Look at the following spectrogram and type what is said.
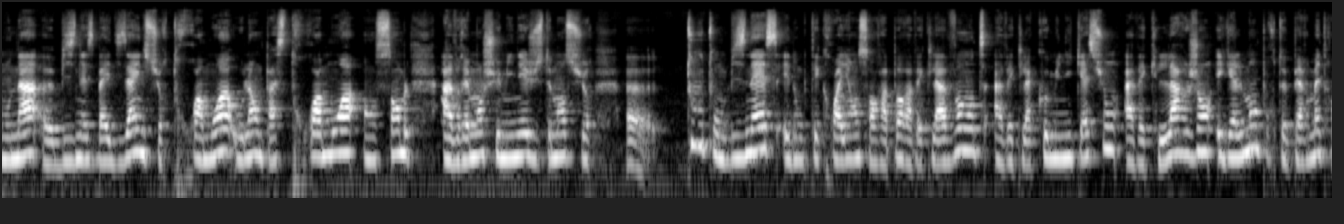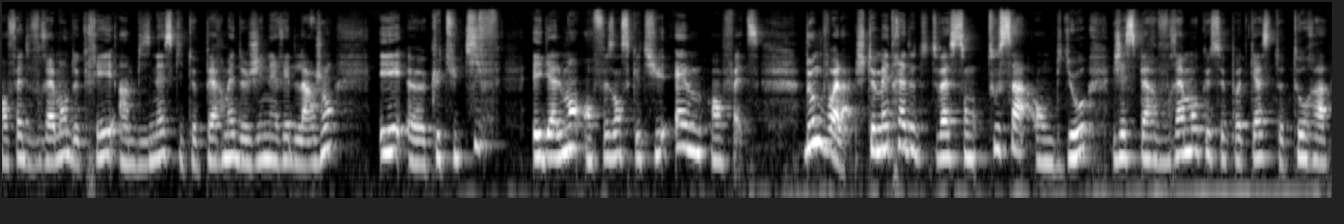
on a business by design sur trois mois où là on passe trois mois ensemble à vraiment cheminer justement sur tout ton business et donc tes croyances en rapport avec la vente, avec la communication, avec l'argent également pour te permettre en fait vraiment de créer un business qui te permet de générer de l'argent et euh, que tu kiffes également en faisant ce que tu aimes en fait. Donc voilà, je te mettrai de toute façon tout ça en bio. J'espère vraiment que ce podcast t'aura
